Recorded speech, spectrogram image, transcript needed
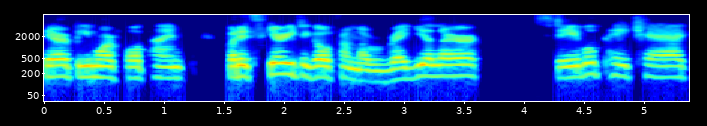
therapy more full time. But it's scary to go from a regular, stable paycheck,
